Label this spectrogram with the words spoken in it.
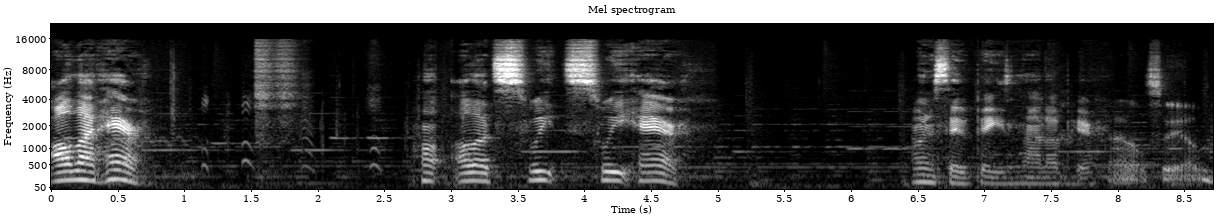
all that hair. All, all that sweet, sweet hair. I'm gonna say the piggy's not up here. I don't see him.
